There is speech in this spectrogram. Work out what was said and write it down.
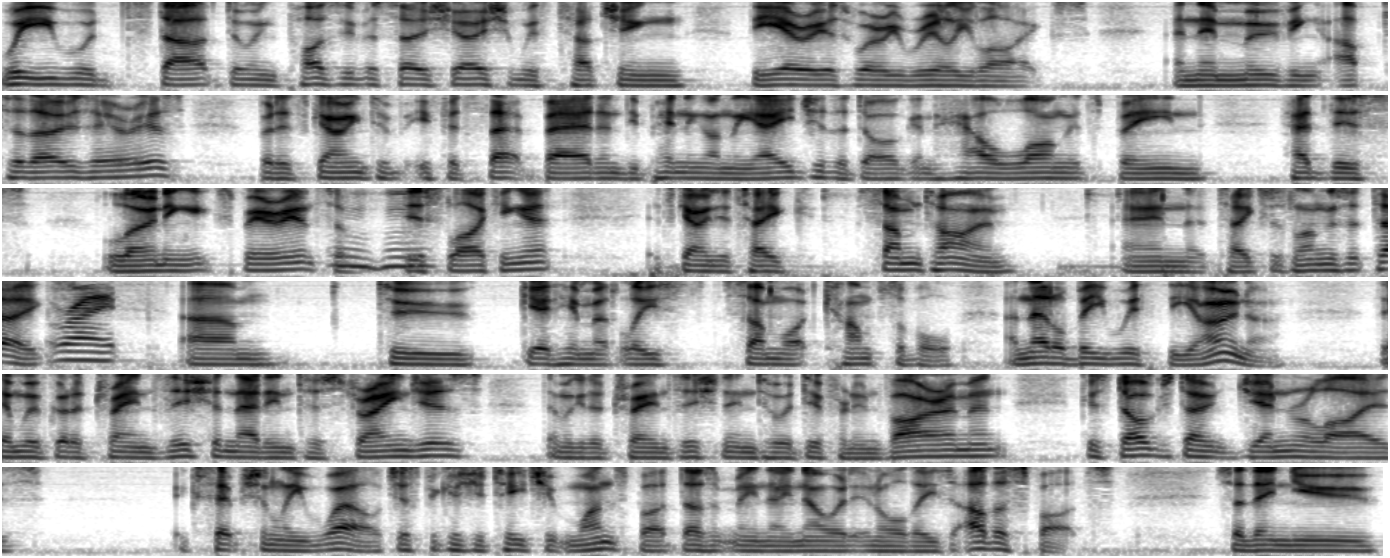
we would start doing positive association with touching the areas where he really likes and then moving up to those areas. But it's going to, if it's that bad, and depending on the age of the dog and how long it's been had this learning experience of disliking it, it's going to take some time, and it takes as long as it takes Right. um, to get him at least somewhat comfortable, and that'll be with the owner. Then we've got to transition that into strangers. Then we've got to transition into a different environment because dogs don't generalize exceptionally well. Just because you teach it in one spot doesn't mean they know it in all these other spots. So then you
